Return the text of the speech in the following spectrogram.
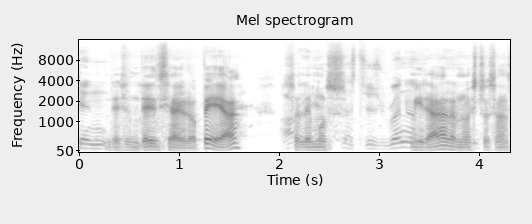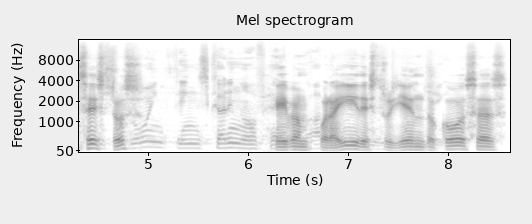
descendencia europea solemos mirar a nuestros ancestros que iban por ahí destruyendo cosas,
